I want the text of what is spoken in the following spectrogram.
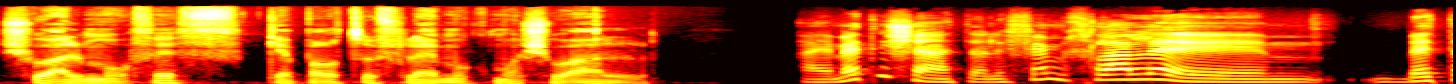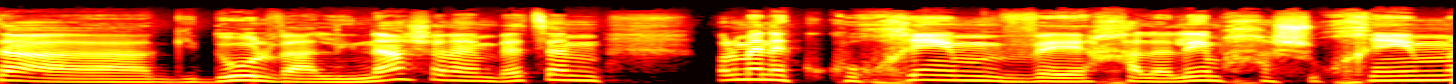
שועל מעופף, כי הפרצוף שלהם הוא כמו שועל. האמת היא שהטלפים בכלל, אה, בית הגידול והלינה שלהם בעצם כל מיני כוכים וחללים חשוכים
